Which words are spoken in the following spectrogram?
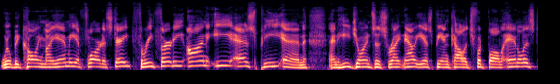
will be calling Miami at Florida State, 3.30 on ESPN. And he joins us right now, ESPN college football analyst.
